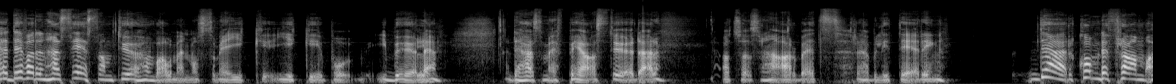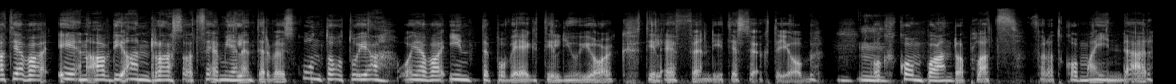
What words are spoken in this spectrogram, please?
Eh, det var den här Sesam Työhönvalmennus som jag gick, gick i, på, i Böle. Det här som FPA stöder, alltså sån här arbetsrehabilitering där kom det fram att jag var en av de andra så att säga mielenterveyskuntoutuja och jag var inte på väg till New York, till FN dit jag sökte jobb mm. och kom på andra plats för att komma in där.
